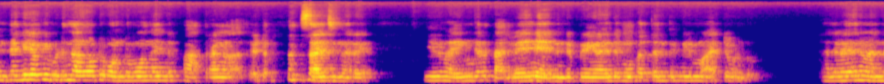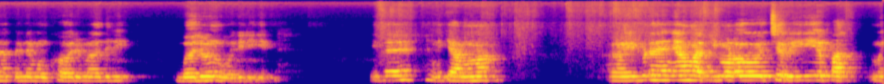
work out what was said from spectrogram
എന്തെങ്കിലുമൊക്കെ ഇവിടുന്ന് അങ്ങോട്ട് കൊണ്ടുപോകുന്നതിന്റെ പാത്രങ്ങളാണ് കേട്ടോ. സഞ്ചി നിറയെ. ഇത് ഭയങ്കര തലവേദനയായിരുന്നു എന്റെ പ്രിയ. എന്റെ മുഖത്ത് എന്തെങ്കിലും മാറ്റമുണ്ടോ തലവേദന വന്നാൽ പിന്നെ മുഖം ഒരുമാതിരി ബലൂൺ പോലിരിക്കും ഇത് എനിക്ക് അമ്മ ഇവിടെ ഞാൻ വറ്റൽമുളക് ചെറിയ പത്ത്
